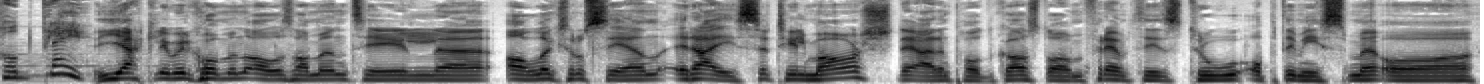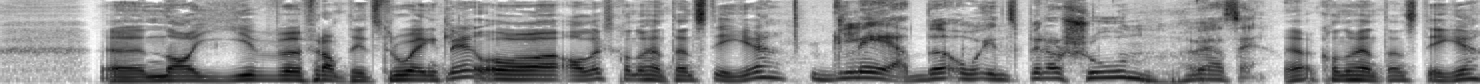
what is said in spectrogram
Podplay. Hjertelig velkommen alle sammen til eh, Alex Rosén reiser til Mars. Det er en podkast om fremtidstro, optimisme og naiv framtidstro, egentlig. Og Alex, kan du hente en stige? Glede og inspirasjon, vil jeg si. Ja, kan du hente en stige?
